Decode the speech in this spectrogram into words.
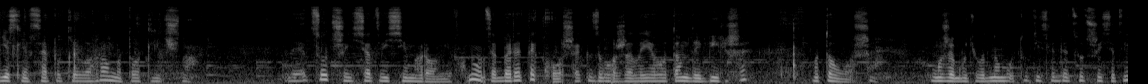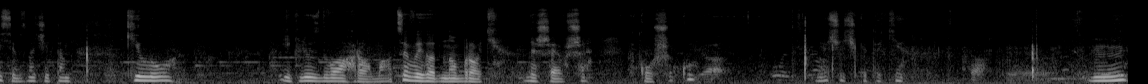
Якщо все по кілограму, то отлично. 968 грамів. Ну, це берете кошик, звожили його там, де більше, ото ваше. Може бути в одному. Тут, якщо 968, значить там кіло і плюс 2 грама. Це вигодно брати дешевше кошику. Ящички такі. М.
